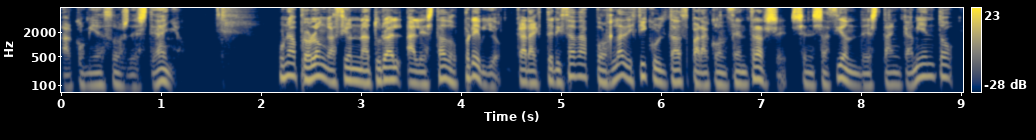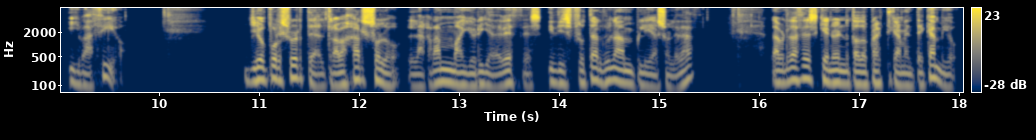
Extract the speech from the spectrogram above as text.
a comienzos de este año una prolongación natural al estado previo, caracterizada por la dificultad para concentrarse, sensación de estancamiento y vacío. Yo, por suerte, al trabajar solo la gran mayoría de veces y disfrutar de una amplia soledad, la verdad es que no he notado prácticamente cambio,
